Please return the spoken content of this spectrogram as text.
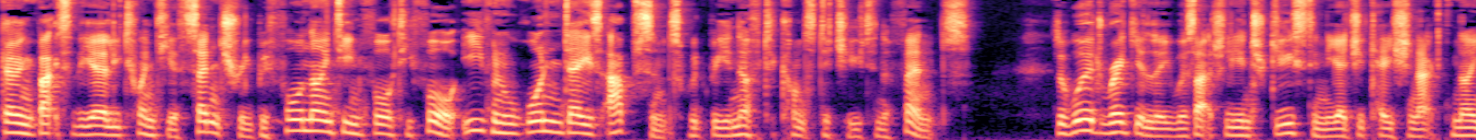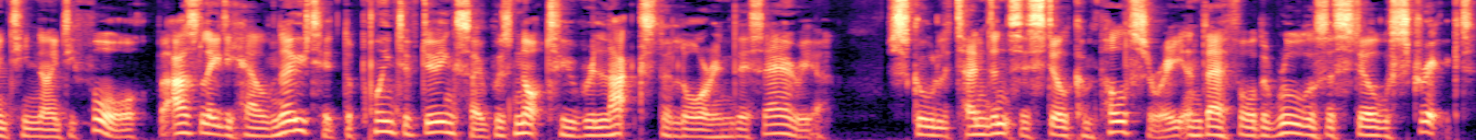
Going back to the early 20th century, before 1944, even one day's absence would be enough to constitute an offence. The word regularly was actually introduced in the Education Act 1994, but as Lady Hale noted, the point of doing so was not to relax the law in this area. School attendance is still compulsory and therefore the rules are still strict.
